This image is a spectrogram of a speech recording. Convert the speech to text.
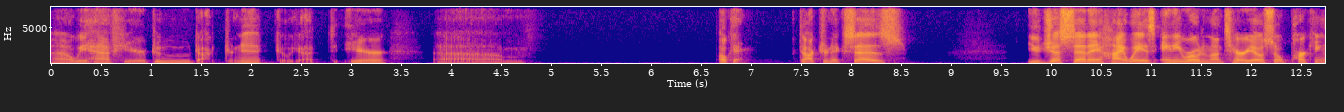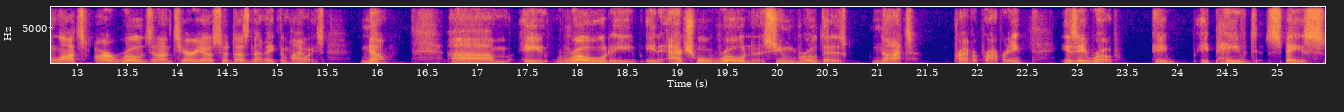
Uh, we have here doo, Dr. Nick. We got here. Um, okay. Dr. Nick says, You just said a highway is any road in Ontario, so parking lots are roads in Ontario, so doesn't that make them highways? No. Um, a road, a, an actual road, an assumed road that is not private property, is a road. A, a paved space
